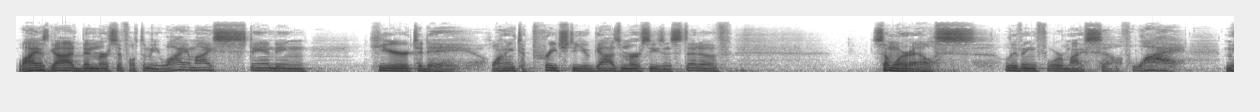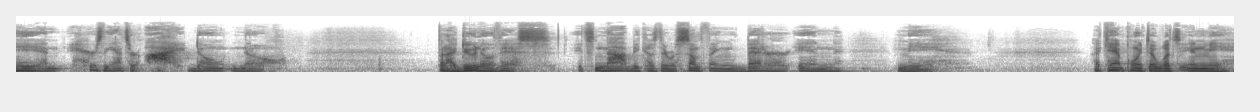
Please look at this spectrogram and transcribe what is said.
Why has God been merciful to me? Why am I standing here today wanting to preach to you God's mercies instead of somewhere else? living for myself. Why me? And here's the answer I don't know. But I do know this it's not because there was something better in me. I can't point to what's in me.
